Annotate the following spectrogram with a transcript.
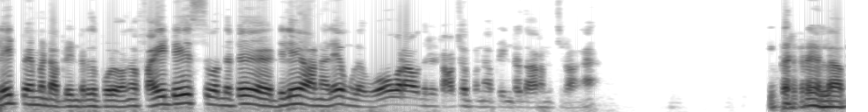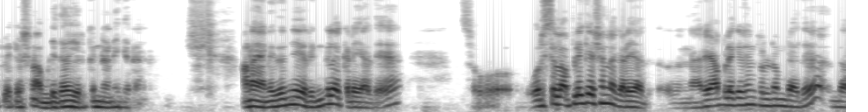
லேட் பேமெண்ட் அப்படின்றது போடுவாங்க. ஃபைவ் டேஸ் வந்துட்டு டிலே ஆனாலே உங்களை ஓவரா வந்துட்டு டார்ச்சர் பண்ண அப்படின்றத ஆரம்பிச்சிருவாங்க. இப்போ இருக்கிற எல்லா அப்ளிகேஷனும் அப்படிதான் இருக்குன்னு நினைக்கிறேன். ஆனால் எனக்கு தெரிஞ்சு ரிங்கில் கிடையாது. ஸோ ஒரு சில அப்ளிகேஷனில் கிடையாது. நிறைய அப்ளிகேஷன் சொல்ல முடியாது. இந்த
